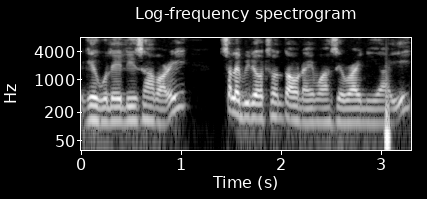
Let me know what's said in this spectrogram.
တကယ်ကိုလေးလေးစားပါရယ်ဆက်လက်ပြီးတော့ထွန်းတောင်းနိုင်ပါစေရိုင်နီယာကြီး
